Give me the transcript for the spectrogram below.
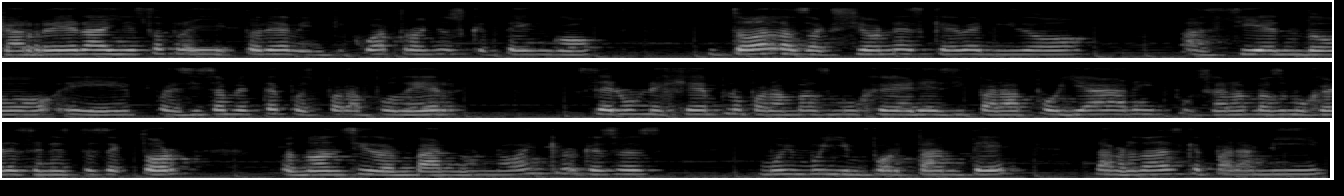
carrera y esta trayectoria de 24 años que tengo y todas las acciones que he venido haciendo eh, precisamente pues para poder ser un ejemplo para más mujeres y para apoyar e impulsar a más mujeres en este sector, pues no han sido en vano, ¿no? Y creo que eso es muy, muy importante. La verdad es que para mí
